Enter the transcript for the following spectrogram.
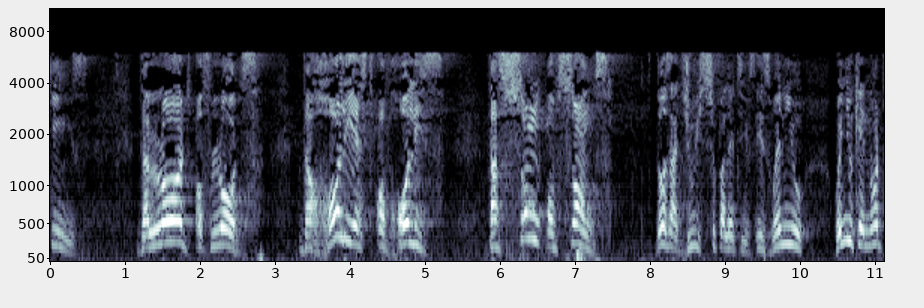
Kings, the Lord of Lords, the holiest of holies, the Song of Songs. Those are Jewish superlatives. Is when you when you cannot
